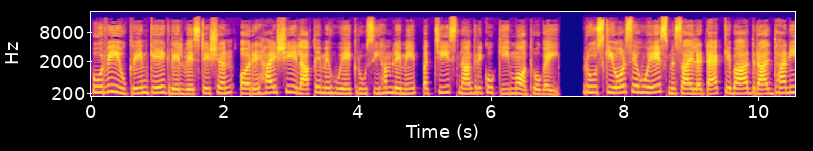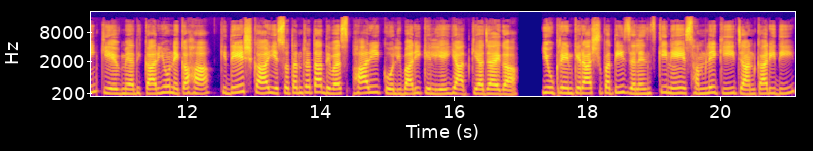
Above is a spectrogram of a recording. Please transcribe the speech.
पूर्वी यूक्रेन के एक रेलवे स्टेशन और रिहायशी इलाके में हुए एक रूसी हमले में 25 नागरिकों की मौत हो गई। रूस की ओर से हुए इस मिसाइल अटैक के बाद राजधानी कीव में अधिकारियों ने कहा कि देश का ये स्वतंत्रता दिवस भारी गोलीबारी के लिए याद किया जाएगा। यूक्रेन के राष्ट्रपति जेलेंस्की ने इस हमले की जानकारी दी।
